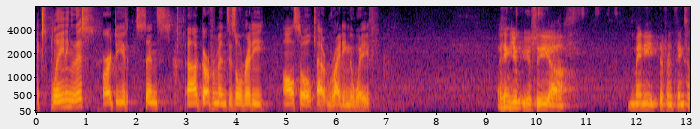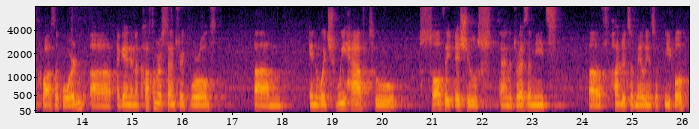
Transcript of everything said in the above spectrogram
explaining this, or do you sense uh, government is already also uh, riding the wave? I think you, you see uh, many different things across the board. Uh, again, in a customer centric world um, in which we have to solve the issues and address the needs of hundreds of millions of people,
